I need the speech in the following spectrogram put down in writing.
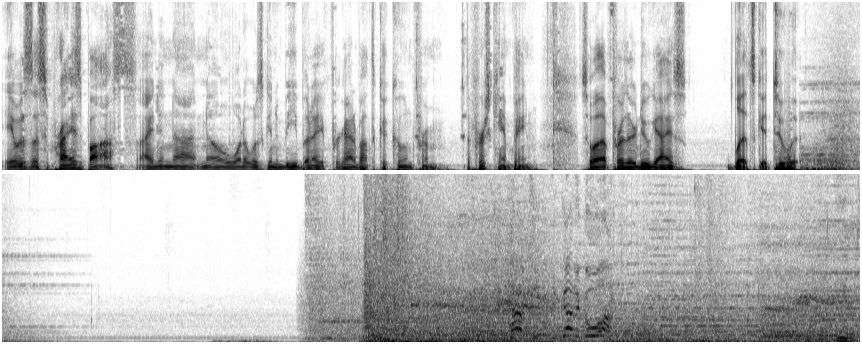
It was a surprise boss. I did not know what it was going to be, but I forgot about the cocoon from the first campaign. So without further ado, guys, let's get to it. Captain, we gotta go up! He is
